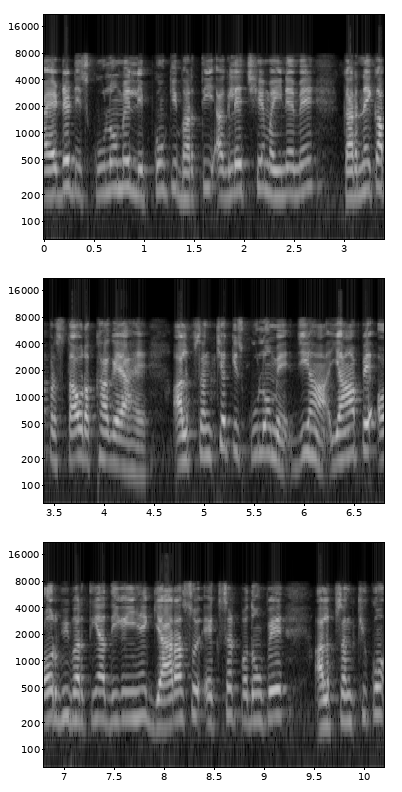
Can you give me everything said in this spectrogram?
एडेड स्कूलों में लिपकों की भर्ती अगले छह महीने में करने का प्रस्ताव रखा गया है। अल्पसंख्यक स्कूलों में, जी हाँ यहाँ पे और भी भर्तियाँ दी गई हैं। ग्यारह पदों पे अल्पसंख्यकों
